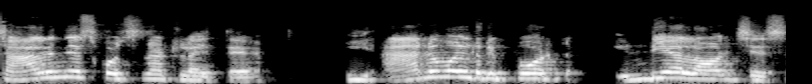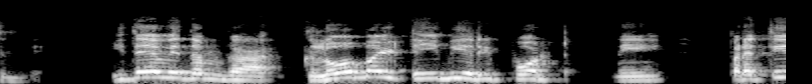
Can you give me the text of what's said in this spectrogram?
ఛాలెంజెస్ వచ్చినట్లయితే ఈ యాన్యువల్ రిపోర్ట్ ఇండియా లాంచ్ చేసింది. ఇదే విధంగా గ్లోబల్ టీబీ రిపోర్ట్ని ప్రతి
